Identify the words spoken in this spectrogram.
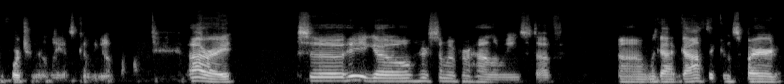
Unfortunately, it's coming up. All right. So here you go. Here's some of her Halloween stuff. Um, we got Gothic inspired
